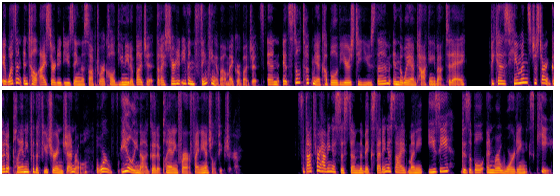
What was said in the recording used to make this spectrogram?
It wasn't until I started using the software called You Need a Budget that I started even thinking about micro budgets. And it still took me a couple of years to use them in the way I'm talking about today. Because humans just aren't good at planning for the future in general, but we're really not good at planning for our financial future. So that's where having a system that makes setting aside money easy, visible, and rewarding is key.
